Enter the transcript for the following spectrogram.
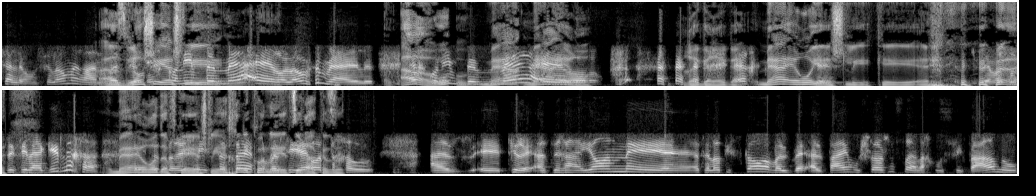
שלום, שלום ערן. אז לא שיש לי... איך קונים ב-100 אירו, לא ב-100 אלף. איך קונים ב-100 אירו. רגע, רגע, 100 אירו יש לי, כי... זה מה שרציתי להגיד לך. 100 אירו דווקא יש לי, איך אני קונה יצירה כזאת? אז uh, תראה, אז זה רעיון, uh, אתה לא תזכור, אבל ב-2013 אנחנו סיפרנו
